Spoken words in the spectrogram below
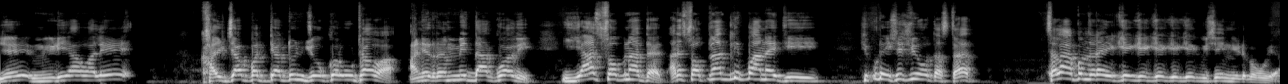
जे मीडियावाले खालच्या पत्त्यातून जोकर उठावा आणि रम्मी दाखवावी. या स्वप्नात आहेत. अरे स्वप्नातली पान आहेत ही. ही कुठे यशस्वी होत असतात? चला आपण जरा एक एक एक एक एक एक विषय नीट बघूया.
